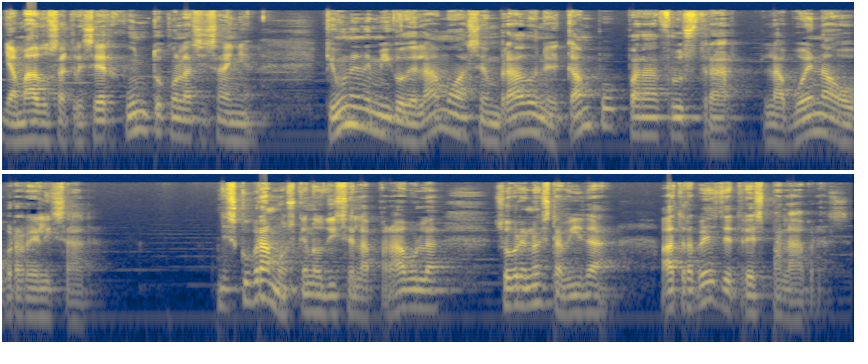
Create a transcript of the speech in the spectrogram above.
llamados a crecer junto con la cizaña que un enemigo del amo ha sembrado en el campo para frustrar la buena obra realizada. Descubramos qué nos dice la parábola sobre nuestra vida a través de tres palabras,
